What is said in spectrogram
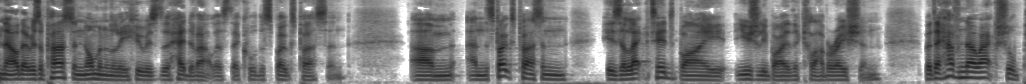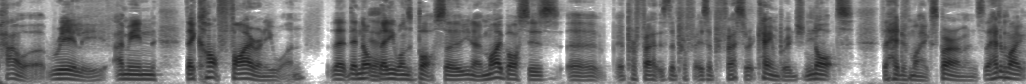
Now, there is a person nominally who is the head of Atlas. They're called the spokesperson. Um, and the spokesperson is elected by, usually by the collaboration but they have no actual power, really. I mean, they can't fire anyone. They're, they're not yeah. anyone's boss. So you know, my boss is uh, a professor is, prof- is, a professor at Cambridge, yeah. not the head of my experiments. The head so, of my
